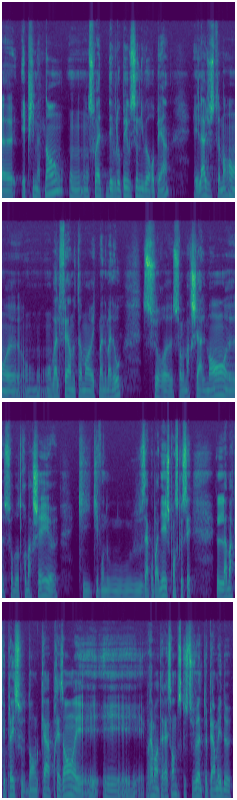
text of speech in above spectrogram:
Euh, et puis maintenant, on, souhaite développer aussi au niveau européen. Et là, justement, euh, on, va le faire notamment avec Mano Mano sur, euh, sur le marché allemand, sur d'autres marchés qui, qui, vont nous accompagner. Et je pense que c'est la marketplace, dans le cas présent, est, est, vraiment intéressante parce que si tu veux, elle te permet de,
